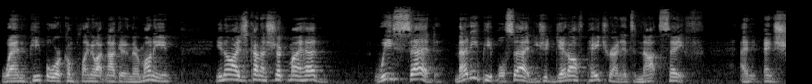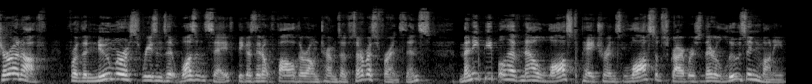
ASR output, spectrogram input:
when people were complaining about not getting their money, you know, I just kind of shook my head. We said, many people said, you should get off Patreon. It's not safe. And, and sure enough, for the numerous reasons it wasn't safe, because they don't follow their own terms of service, for instance, many people have now lost patrons, lost subscribers, they're losing money,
